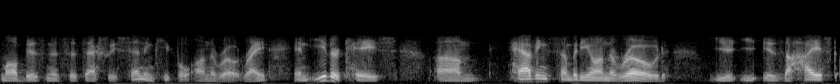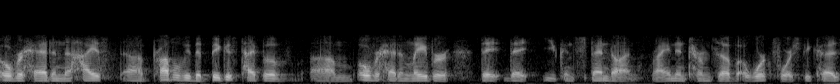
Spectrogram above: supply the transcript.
small business that's actually sending people on the road, right? In either case, um, having somebody on the road you, you, is the highest overhead and the highest, uh, probably the biggest type of um, overhead and labor that that you can spend on, right? In terms of a workforce, because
